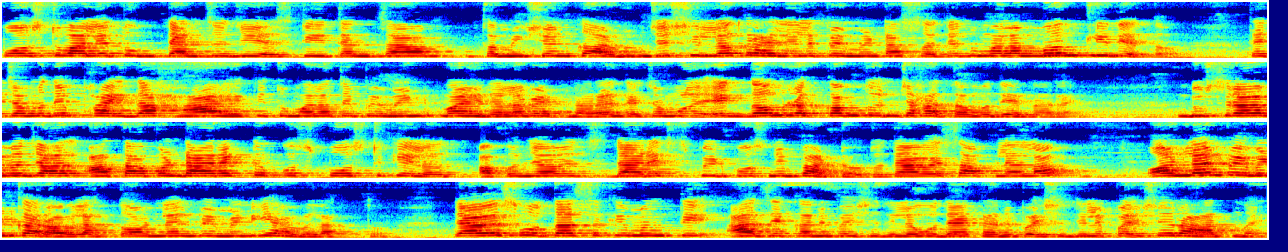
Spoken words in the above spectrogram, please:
पोस्टवाले तुम त्यांचं जी एस टी त्यांचा कमिशन काढून जे शिल्लक राहिलेलं पेमेंट असतं ते तुम्हाला मंथली देतं. त्याच्यामध्ये फायदा हा आहे की तुम्हाला ते पेमेंट महिन्याला भेटणार आहे आणि त्याच्यामुळे एकदम रक्कम तुमच्या हातामध्ये येणार आहे. दुसरा म्हणजे आ- आता आपण डायरेक्ट पोस्ट केलं आपण ज्यावेळेस डायरेक्ट स्पीड पोस्टने पाठवतो त्यावेळेस आपल्याला ऑनलाईन पेमेंट करावं लागतं ऑनलाईन पेमेंट घ्यावं लागतं. त्यावेळेस होतं असं की मग ते आज एकाने पैसे दिले उद्या एकाने पैसे दिले पैसे राहत नाही.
